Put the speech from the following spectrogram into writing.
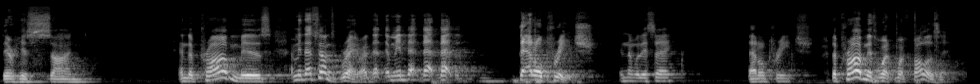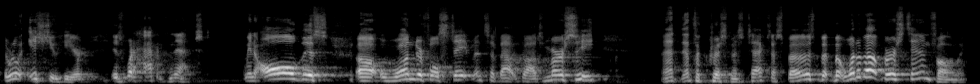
They're his son. And the problem is, I mean, that sounds great, right? That, I mean, that, that, that, that'll preach. Isn't that what they say? That'll preach. The problem is what, what follows it. The real issue here is what happens next. I mean, all this uh, wonderful statements about God's mercy, that, that's a Christmas text, I suppose. But, but what about verse 10 following?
